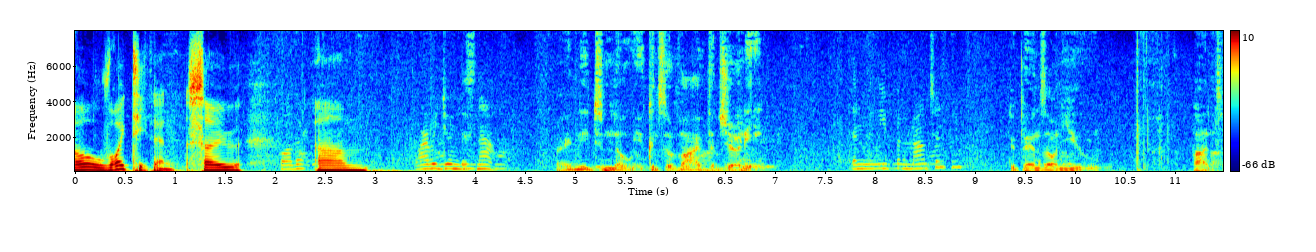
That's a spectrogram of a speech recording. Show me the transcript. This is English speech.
Oh, righty then. So, Father, um, why are we doing this now? I need to know you can survive the journey. Then we leave for the mountain? Depends on you. Hunt.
